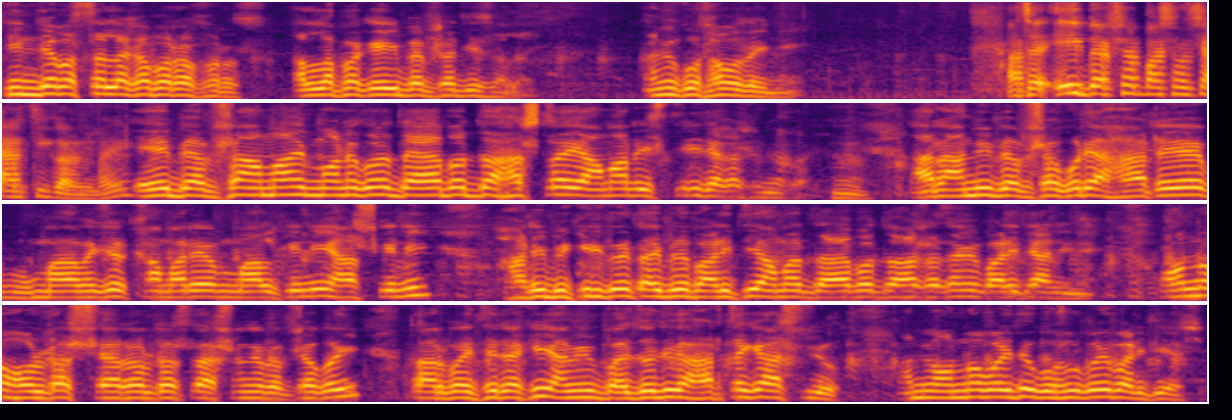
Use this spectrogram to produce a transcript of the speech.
তিনটে বাচ্চার লেখাপড়া খরচ। আল্লাহ পাকে এই ব্যবসা দিয়ে চালায়। আমি কোথাও যাই নাই। আচ্ছা এই ব্যবসার পাশাপাশি আর কি করেন ভাই? এই ব্যবসা আমার মনে করে দায়াবদ্ধ হাঁসটাই আমার স্ত্রী দেখাশোনা করে। আর আমি ব্যবসা করে হাটে মানুষের খামারে মাল কিনি হাঁস কিনি হাটে বিক্রি করে তাই বলে বাড়িতে আমার দায়াবদ্ধ হাঁস আছে আমি বাড়িতে আনি না। অন্য হোল্ডার শেয়ার হোল্ডার তার সঙ্গে ব্যবসা করি তার বাড়িতে রাখি আমি যদি হাট থেকে আসিও আমি অন্য বাড়িতে গোসল করে বাড়িতে আসি।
